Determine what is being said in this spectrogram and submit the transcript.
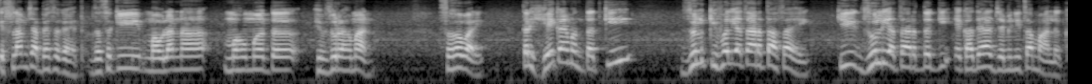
इस्लामचे अभ्यासक आहेत. जसं की मौलाना मोहम्मद हिफ्झुर रहमान सहवारी. तर हे काय म्हणतात की झुल किफल याचा अर्थ असा आहे की झुल याचा अर्थ की एखाद्या जमिनीचा मालक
